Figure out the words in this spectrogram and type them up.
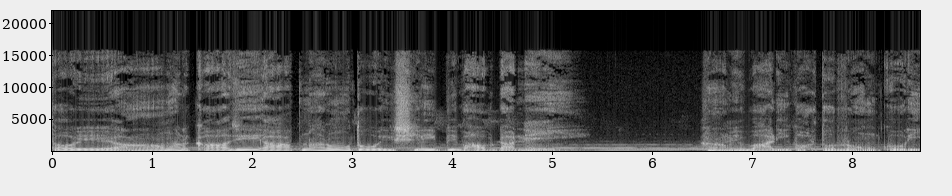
তবে আমার কাজে আপনার মতো ওই শিল্পী ভাবটা নেই। আমি বাড়ি ঘর তো রং করি।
